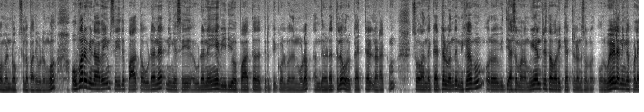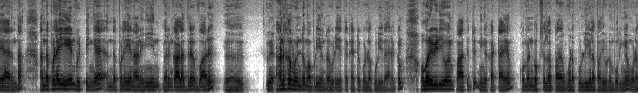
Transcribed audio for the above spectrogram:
கமெண்ட் பாக்ஸில் பதிவிடுங்க. ஒவ்வொரு வினாவையும் செய்து பார்த்த உடனே நீங்கள் செய் உடனேயே வீடியோ பார்த்து அதை திருத்திக் கொள்வதன் மூலம் அந்த இடத்துல ஒரு கற்றல் நடக்கும். ஸோ அந்த கற்றல் வந்து மிகவும் ஒரு வித்தியாசமான முயன்று தவறை கற்றல்னு சொல்கிறது ஒருவேளை நீங்கள் பிழையாக இருந்தால் அந்த பிழையை ஏன் விட்டீங்க? அந்த பிழையை நான் இனி வருங்காலத்தில் எவ்வாறு அணுக வேண்டும் அப்படின்ற விடயத்தை கற்றுக்கொள்ளக்கூடியதாக இருக்கும். ஒவ்வொரு வீடியோவையும் பார்த்துட்டு நீங்கள் கட்டாயம் கொமெண்ட் பாக்ஸில் ப உங்களோட புள்ளிகளை பதிவிடும் போகிறீங்க உங்களோட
